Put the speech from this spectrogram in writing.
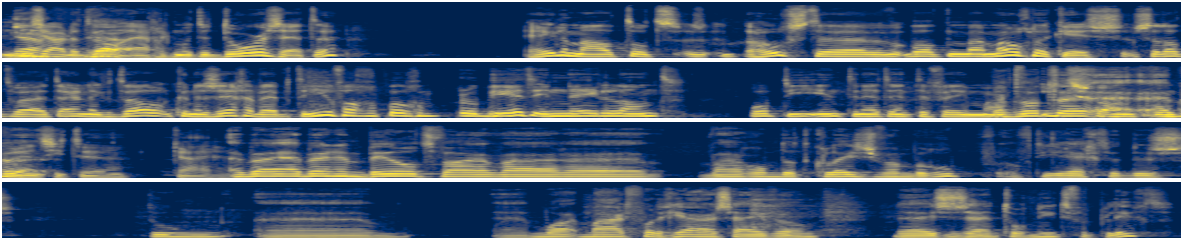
Die zouden het wel Ja. eigenlijk moeten doorzetten. Helemaal tot het hoogste wat maar mogelijk is. Zodat we uiteindelijk het wel kunnen zeggen. We hebben het in ieder geval geprobeerd in Nederland op die internet- en tv-markt iets eh, van hebben- concurrentie te krijgen. Hebben, hebben we een beeld waar, waar, eh, waarom dat college van beroep, of die rechter dus toen ehm, eh, ma- maart vorig jaar zei van nee, ze zijn toch niet verplicht?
